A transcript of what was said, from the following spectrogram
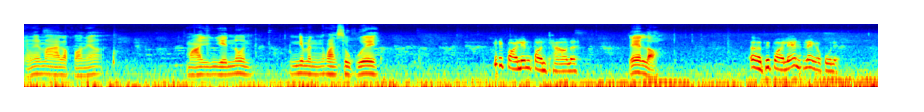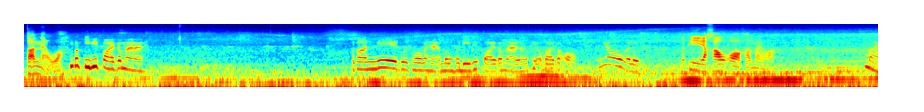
ยังไม่มาหรอกตอนเนี้ย มาเย็นๆนู่น นี่มันวันศุกร์เว้ย พี่ปอยเล่นตอนเช้านะ เล่นเหรอ เออ พี่ปอยเล่นเล่นกับกูเนี่ย ตอนไหนวะ เมื่อกี้พี่ปอยก็มา ตอนที่กูโทรไปหามึงพอดีพี่ปอยก็มาแล้วพี่ปอยก็ออกเงี้ยวไปเลยแล้วพี่จะเข้าออกทำไมวะใหม่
